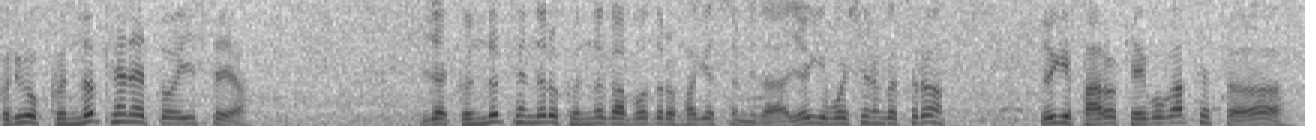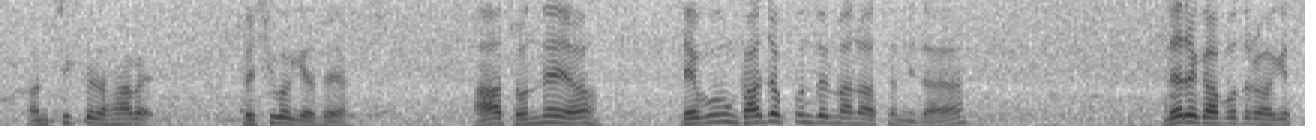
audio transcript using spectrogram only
그리고 건너편에 또 있어요. 이제 건너편으로 건너가 보도록 하겠습니다. 여기 보시는 것처럼 여기 바로 계곡 앞에서 음식들 하고 드시고 계세요. 아, 좋네요. 대부분 가족분들만 왔습니다. 내려가 보도록 하겠습니다.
